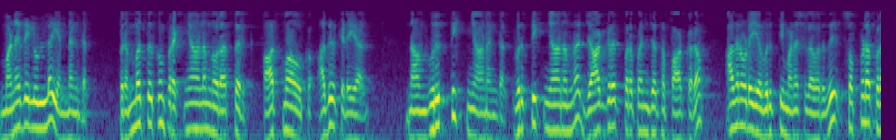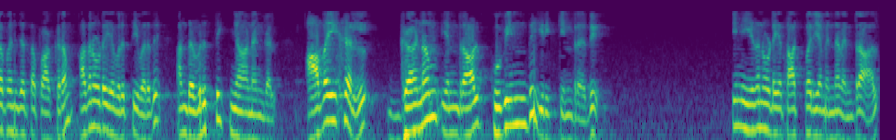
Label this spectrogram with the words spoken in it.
மனதில் உள்ள எண்ணங்கள். பிரம்மத்துக்கும் பிரஜானம்னு ஒரு அர்த்தம் இருக்கு. ஆத்மாவுக்கும் அது கிடையாது. நாம் விருத்தி ஞானங்கள். விருத்தி ஞானம்னா ஜாகிரத் பிரபஞ்சத்தை பாக்கிறோம் அதனுடைய விருத்தி மனசுல வருது. சொப்பன பிரபஞ்சத்தை பாக்கிறோம் அதனுடைய விருத்தி வருது. அந்த விருத்தி ஞானங்கள். அவைகள் கணம் என்றால் குவிந்து இருக்கின்றது. இனி இதனுடைய தாற்பயம் என்னவென்றால்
